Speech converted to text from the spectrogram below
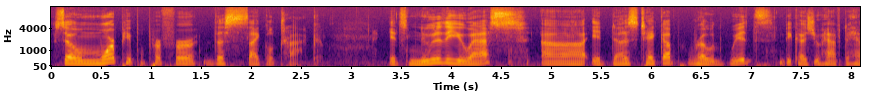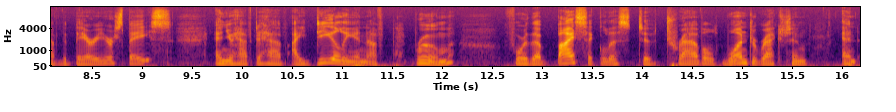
So more people prefer the cycle track. It's new to the U.S. Uh, it does take up road width because you have to have the barrier space, and you have to have ideally enough room for the bicyclist to travel one direction and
